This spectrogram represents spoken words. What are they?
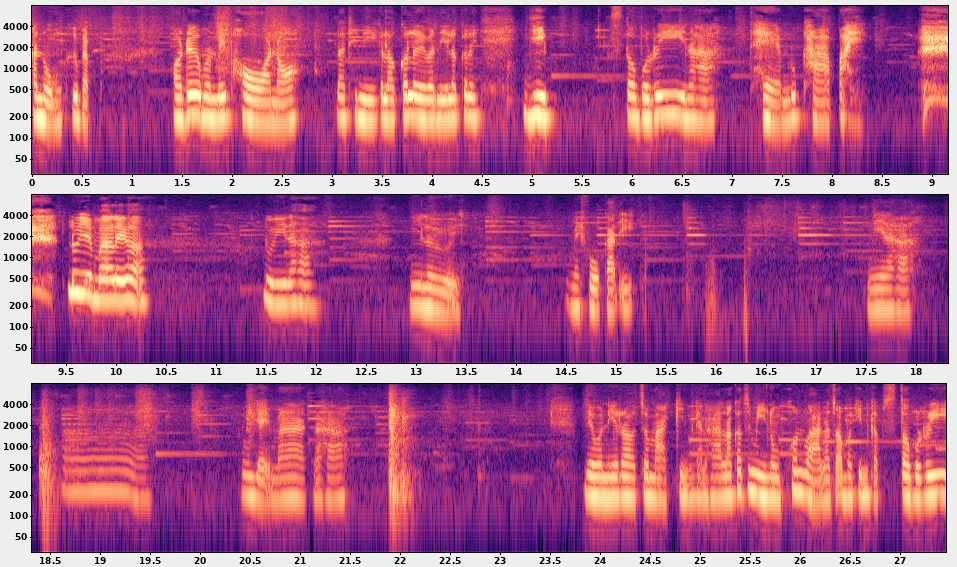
ขนมคือแบบ ออเดอร์มันไม่พอเนาะแล้วทีนี้เราก็เลยวันนี้เราก็เลยหยิบสตรอเบอรี่นะคะ แถมลูกค้าไปลูกใหญ่มาเลยค่ะ ดูนี้นะคะ นี่เลย ไม่โฟกัสอีก นี่นะคะลูกใหญ่มากนะคะ เดี๋ยววันนี้เราจะมากินกันนะคะ แล้วก็จะมีนมข้นหวาน เราจะเอามากินกับสตรอเบอรี่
